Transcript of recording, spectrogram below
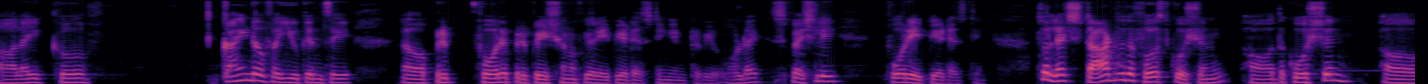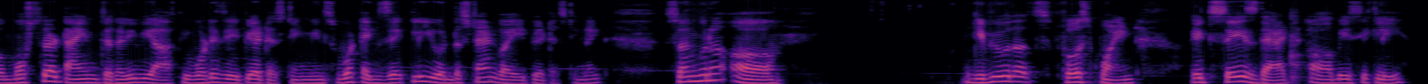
uh like uh, kind of a you can say uh, for a preparation of your API testing interview all right? Especially for API testing. So let's start with the first question. Uh, the question uh, most of the time generally we ask you what is API testing? Means what exactly you understand by API testing right? So I'm gonna uh, give you the first point. It says that uh, basically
